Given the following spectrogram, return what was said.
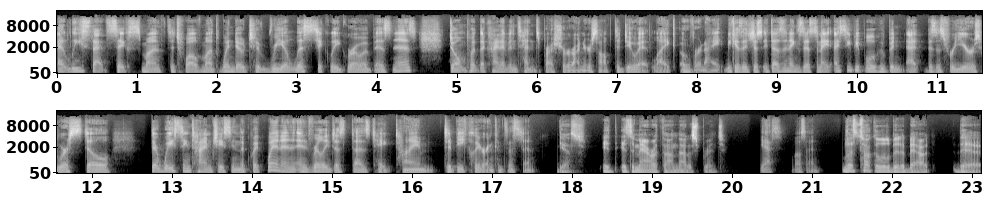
at least that six month to 12 month window to realistically grow a business don't put the kind of intense pressure on yourself to do it like overnight because it just it doesn't exist. And I, I see people who've been at business for years who are still they're wasting time chasing the quick win and, and it really just does take time to be clear and consistent Yes. It, it's a marathon, not a sprint. yes well said Let's talk a little bit about the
